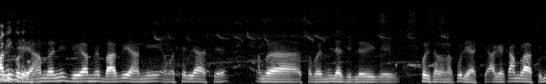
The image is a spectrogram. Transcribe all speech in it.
ভাবি করে আমরা নিজে আপনার ভাবি আমি আমার ছেলে আছে আমরা সবাই মিলে দিল এই যে পরিচালনা করি আর কি। আগে কামলা ছিল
